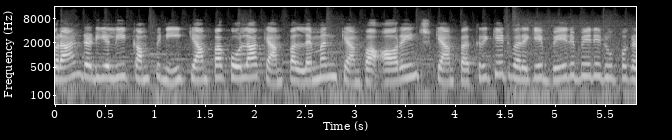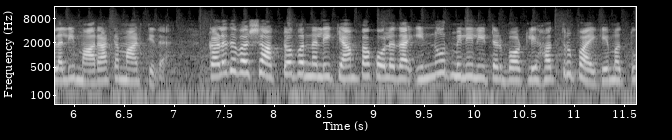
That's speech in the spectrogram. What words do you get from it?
ಬ್ರ್ಯಾಂಡ್ ಅಡಿಯಲ್ಲಿ company Campa Cola, Campa lemon, Campa orange, Campa cricket ವರೆಗೆ ಬೇರೆ ಬೇರೆ ರೂಪಗಳಲ್ಲಿ ಮಾರಾಟ ಮಾಡ್ತಿದೆ. ಕಳೆದ ವರ್ಷ ಅಕ್ಟೋಬರ್ನಲ್ಲಿ ಕ್ಯಾಂಪಕೋಲಾದ ಇನ್ನೂರು ಮಿಲಿ ಲೀಟರ್ ಬಾಟ್ಲಿ ಹತ್ತು ರೂಪಾಯಿಗೆ ಮತ್ತು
